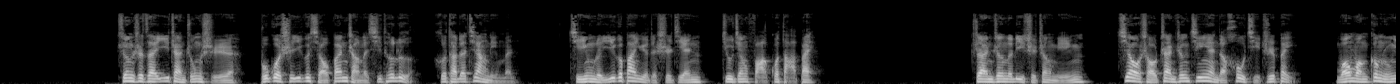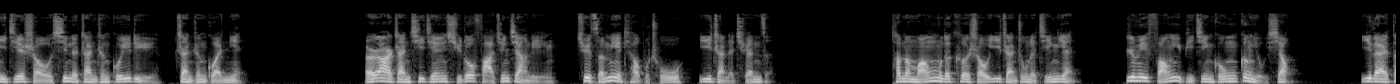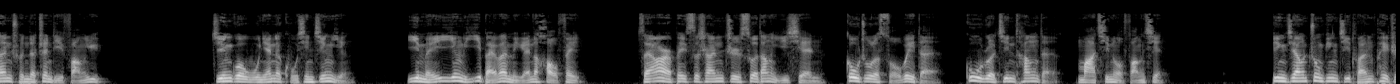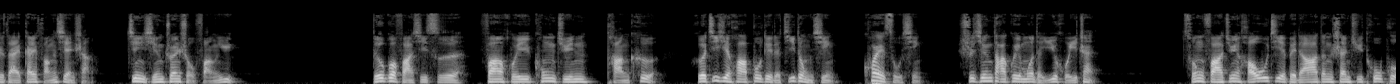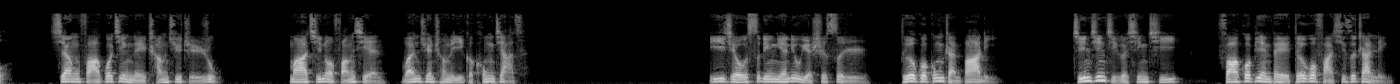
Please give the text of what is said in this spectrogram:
正是在一战中时，不过是一个小班长的希特勒和他的将领们，仅用了一个半月的时间就将法国打败。战争的历史证明，较少战争经验的后起之辈，往往更容易接受新的战争规律、战争观念。而二战期间，许多法军将领却怎么也跳不出一战的圈子，他们盲目的恪守一战中的经验。认为防御比进攻更有效，依赖单纯的阵地防御。经过五年的苦心经营，以每一英里一百万美元的耗费，在阿尔卑斯山至色当一线构筑了所谓的固若金汤的马奇诺防线，并将重兵集团配置在该防线上进行专守防御。德国法西斯发挥空军、坦克和机械化部队的机动性、快速性，实行大规模的迂回战。从法军毫无戒备的阿登山区突破，向法国境内长驱直入，马奇诺防线完全成了一个空架子。一九四零年六月十四日，德国攻占巴黎，仅仅几个星期，法国便被德国法西斯占领。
